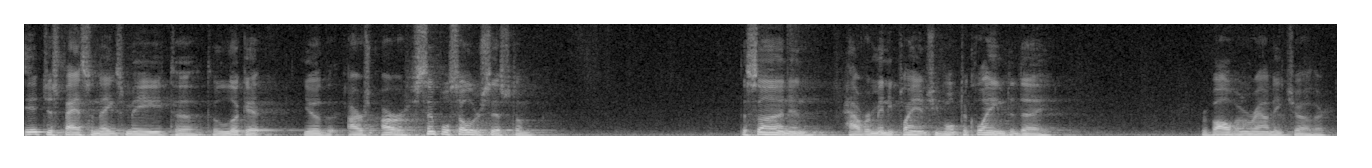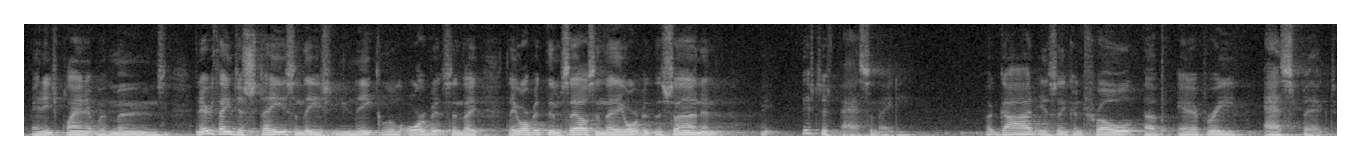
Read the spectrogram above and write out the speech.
It just fascinates me to, to look at you know, the, our, our simple solar system, the sun, and however many planets you want to claim today revolving around each other, and each planet with moons. And everything just stays in these unique little orbits, and they, they orbit themselves and they orbit the sun, and it's just fascinating. But God is in control of every aspect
